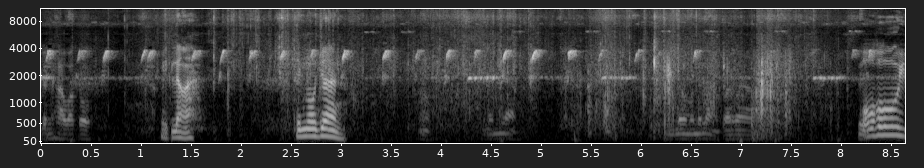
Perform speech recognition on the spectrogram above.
Yan hawak ko. Wait lang, ha. Tingnan mo dyan. Yan yan. Ilaw mo na lang para... Oy!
